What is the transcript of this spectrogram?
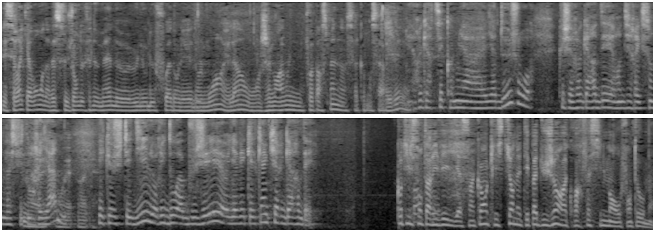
Et c'est vrai qu'avant, on avait ce genre de phénomène euh, une ou deux fois dans, les, dans le mois, et là, on, généralement une fois par semaine, ça commence à arriver. Mais regarde, c'est comme il y, a, il y a deux jours que j'ai regardé en direction de la suite Ouais, Marianne ouais, ouais. et que je t'ai dit, le rideau a bougé, euh, il y avait quelqu'un qui regardait. Quand ils sont arrivés il y a cinq ans, Christian n'était pas du genre à croire facilement aux fantômes.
